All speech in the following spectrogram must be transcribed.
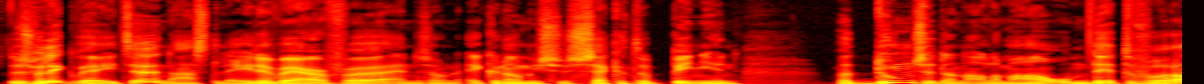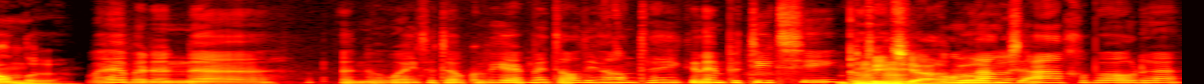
Dus wil ik weten, naast ledenwerven en zo'n economische second opinion, wat doen ze dan allemaal om dit te veranderen? We hebben een, eh, een, hoe heet het ook alweer, met al die handtekenen, een petitie. Een petitie Mhm. aangeboden. Onlangs aangeboden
